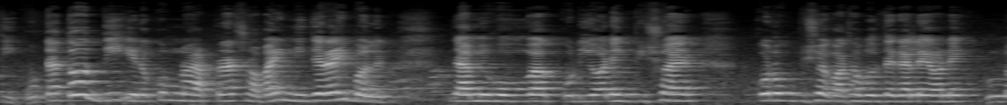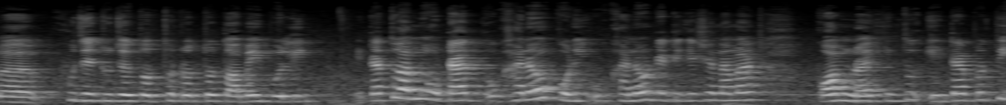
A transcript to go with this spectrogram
দিই। ওটা তো দিই, এরকম নয়, আপনারা সবাই নিজেরাই বলেন যে আমি হোমওয়ার্ক করি, অনেক বিষয়ে কোনো বিষয়ে কথা বলতে গেলে অনেক খুঁজে টুজে তথ্য টথ্য তবেই বলি। এটা তো আমি ওটা ওখানেও করি, ওখানেও ডেডিকেশন আমার কম নয়, কিন্তু এটার প্রতি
